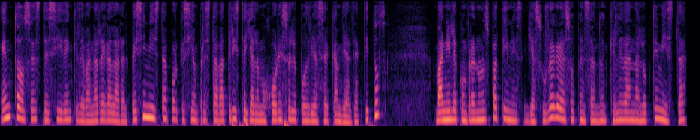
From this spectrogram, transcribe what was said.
Entonces deciden que le van a regalar al pesimista porque siempre estaba triste y a lo mejor eso le podría hacer cambiar de actitud. Van y le compran unos patines y a su regreso, pensando en qué le dan al optimista,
